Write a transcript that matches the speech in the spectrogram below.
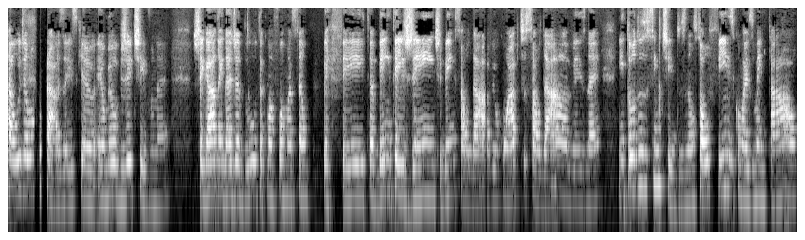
saúde a longo prazo, é isso que é, é o meu objetivo, né? Chegar na idade adulta com uma formação perfeita, bem inteligente, bem saudável, com hábitos saudáveis, né? Em todos os sentidos, não só o físico, mas o mental.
